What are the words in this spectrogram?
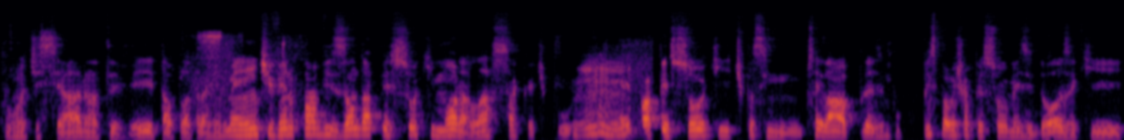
por noticiário na TV e tal pela tragédia, mas a gente vendo com a visão da pessoa que mora lá, saca? Tipo, uhum. é com a pessoa que, tipo assim, sei lá, por exemplo, principalmente a pessoa mais idosa que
